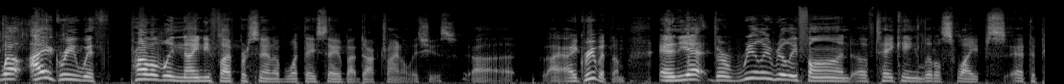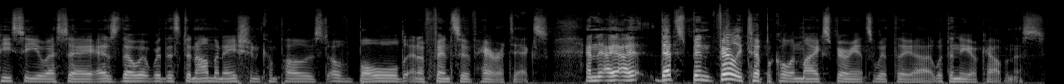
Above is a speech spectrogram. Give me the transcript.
Well, I agree with probably 95% of what they say about doctrinal issues. Uh, I, I agree with them. And yet, they're really, really fond of taking little swipes at the PCUSA as though it were this denomination composed of bold and offensive heretics. And I, I, that's been fairly typical in my experience with the, uh, with the neo Calvinists.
